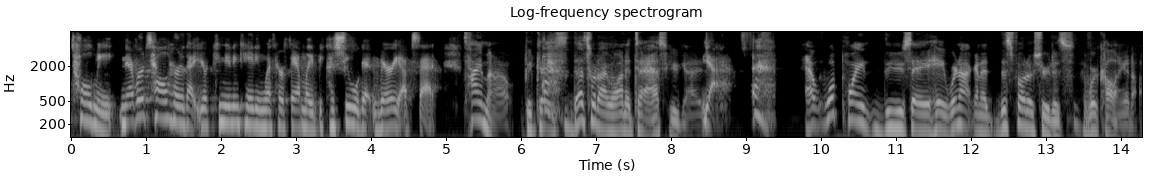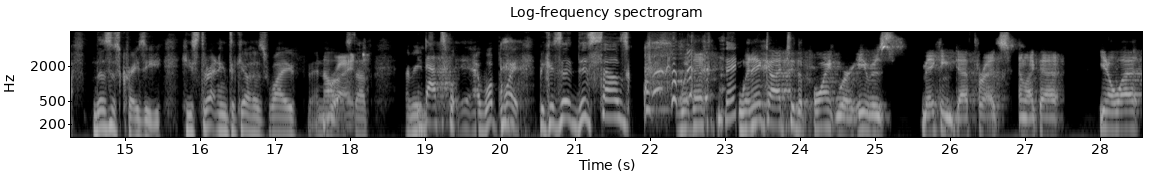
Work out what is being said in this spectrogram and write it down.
told me never tell her that you're communicating with her family because she will get very upset." Timeout, because that's what I wanted to ask you guys. Yeah. at what point do you say, "Hey, we're not gonna this photo shoot is we're calling it off. This is crazy. He's threatening to kill his wife and all right. that stuff." I mean, that's what, eh, at what point? Because this sounds when it when it got to the point where he was making death threats and like that. You know what?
